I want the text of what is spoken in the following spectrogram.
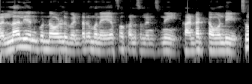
వెళ్ళాలి అనుకున్న వాళ్ళు వెంటనే మన ఏఎఫ్ఓ కన్సల్టెన్స్ని కాంటాక్ట్ అవ్వండి. సో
